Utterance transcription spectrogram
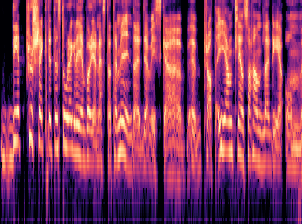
Det projektet, den stora grejen, börjar nästa termin där, där vi ska eh, prata. Egentligen så handlar det om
